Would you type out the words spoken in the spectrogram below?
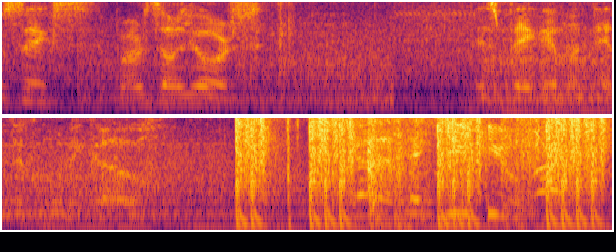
06, bird's all yours. Despegue, mantente comunicado. Yes, it, they see you! Got!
